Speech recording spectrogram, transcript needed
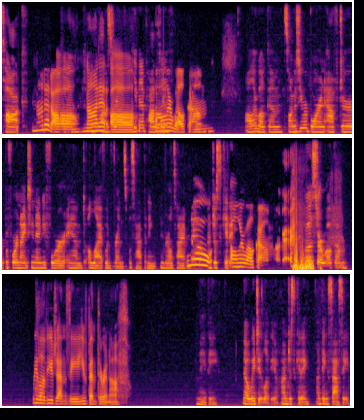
talk. Not at all. Keeping not at all. Keeping it positive. All are welcome. All are welcome, as long as you were born after, before 1994, and alive when Friends was happening in real time. No, I'm just kidding. All are welcome. Okay. Most are welcome. We love you, Gen Z. You've been through enough. Maybe. No, we do love you. I'm just kidding. I'm being sassy.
